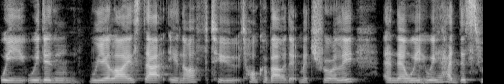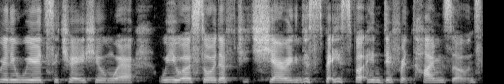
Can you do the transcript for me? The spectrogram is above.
we we didn't realize that enough to talk about it maturely. And then mm-hmm. we, we had this really weird situation where we were sort of sharing the space, but in different time zones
